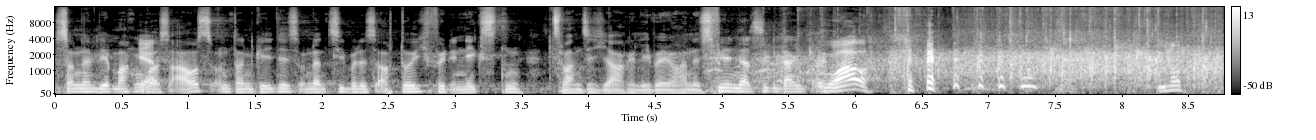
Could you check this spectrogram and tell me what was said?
sondern wir machen ja. was aus und dann gilt es und dann ziehen wir das auch durch für die nächsten 20 Jahre, lieber Johannes. Vielen herzlichen Dank. Wow. du noch?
